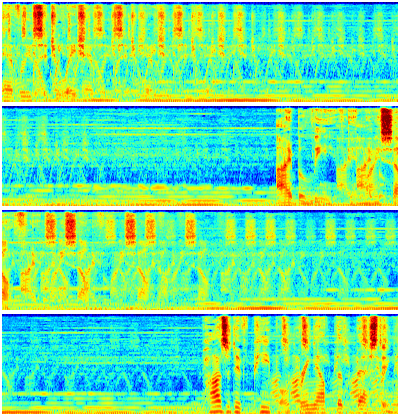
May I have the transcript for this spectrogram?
every situation. I believe in myself. Positive people bring out the best in me.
